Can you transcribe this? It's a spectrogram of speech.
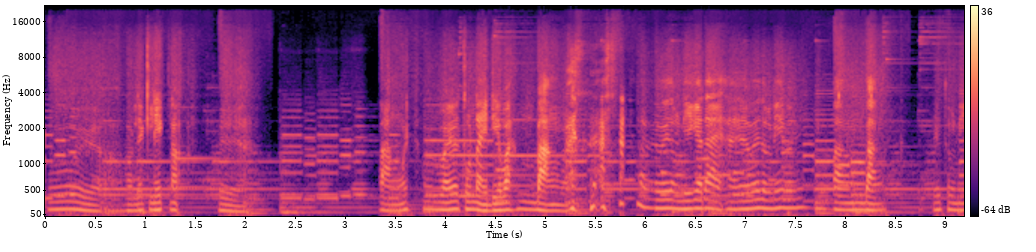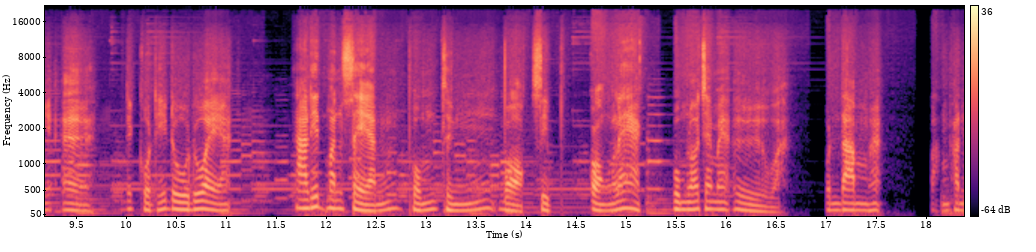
โอ้ยเอาเล็กๆเนาะเออบังไว้ไว้ตรงไหนดีวะบังอะ ไว้ตรงนี้ก็ได้เออไว้ตรงนี้บังบังไว้ตรงนี้ เออได้กดให้ดูด้วยอะอาริสมันแสนผมถึงบอกสิบกล่องแรกคุมแล้วใช่ไหมเออว่ะ คนดำฮะสามพัน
